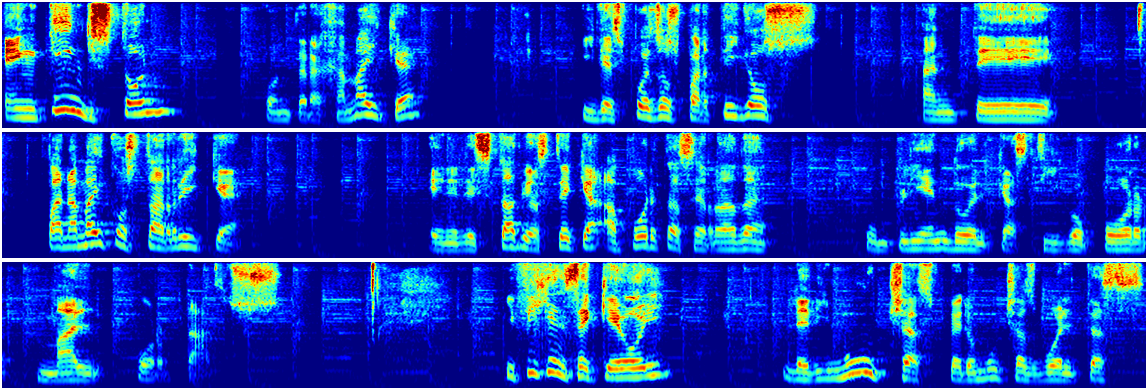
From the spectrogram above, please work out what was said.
En Kingston contra Jamaica y después dos partidos ante Panamá y Costa Rica en el Estadio Azteca a puerta cerrada, cumpliendo el castigo por mal portados. Y fíjense que hoy le di muchas, pero muchas vueltas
